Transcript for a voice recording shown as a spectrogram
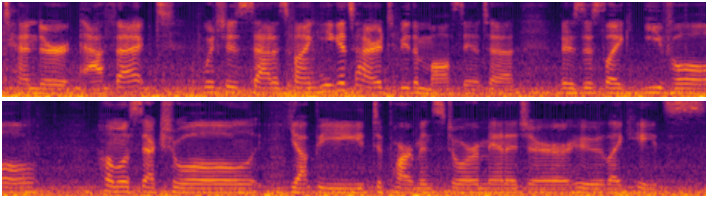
tender affect, which is satisfying. He gets hired to be the mall Santa. There's this like evil homosexual yuppie department store manager who like hates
